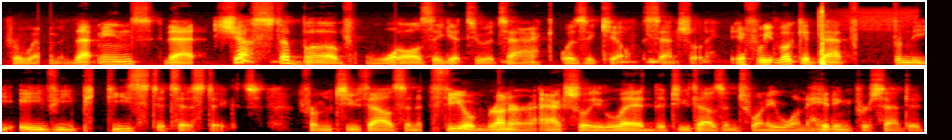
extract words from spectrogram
for women. That means that just above walls they get to attack was a kill, essentially. If we look at that from the AVP statistics from 2000, Theo Brunner actually led the 2021 hitting percentage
